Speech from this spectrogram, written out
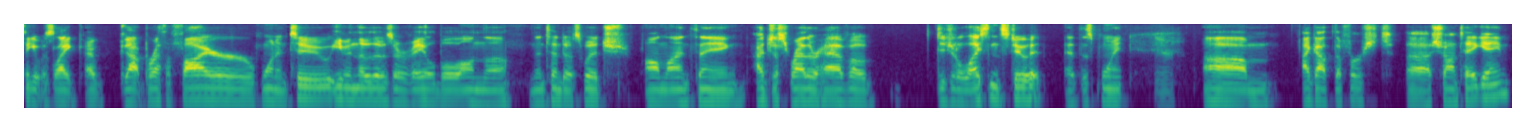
think it was like I got Breath of Fire one and two, even though those are available on the Nintendo Switch online thing. I'd just rather have a digital license to it at this point. Yeah. Um, I got the first uh, Shantae game,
